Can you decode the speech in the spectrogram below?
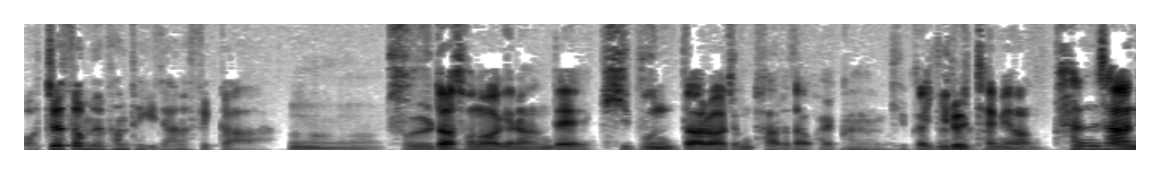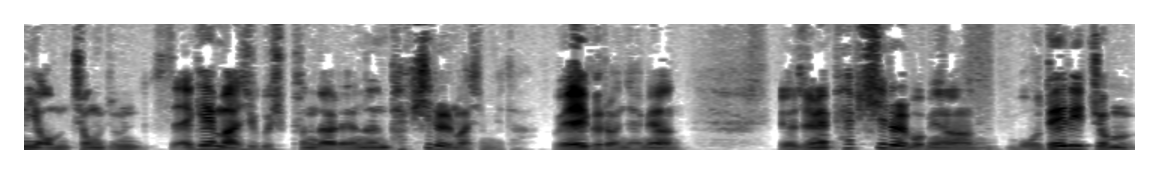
어쩔 수 없는 선택이지 않았을까. 음, 둘 다 선호하긴 하는데 기분 따라 좀 다르다고 할까요? 음, 그러니까 따라. 이를테면 탄산이 엄청 좀 세게 마시고 싶은 날에는 펩시를 마십니다. 왜 그러냐면 요즘에 펩시를 보면 모델이 좀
